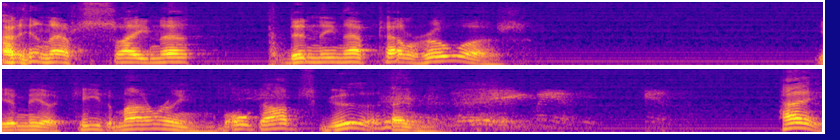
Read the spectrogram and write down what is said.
I didn't have to say nothing. Didn't even have to tell her who it was. Give me a key to my room. Boy, God's good, ain't he? Hey,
